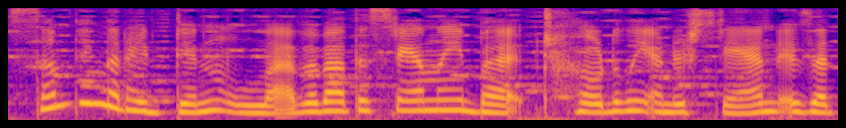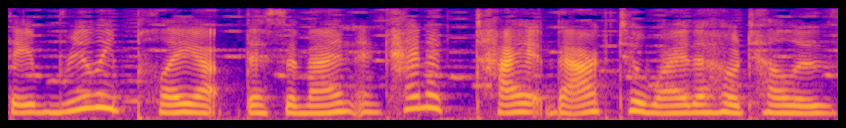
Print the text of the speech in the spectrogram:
Something that I didn't love about the Stanley, but totally understand, is that they really play up this event and kind of tie it back to why the hotel is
